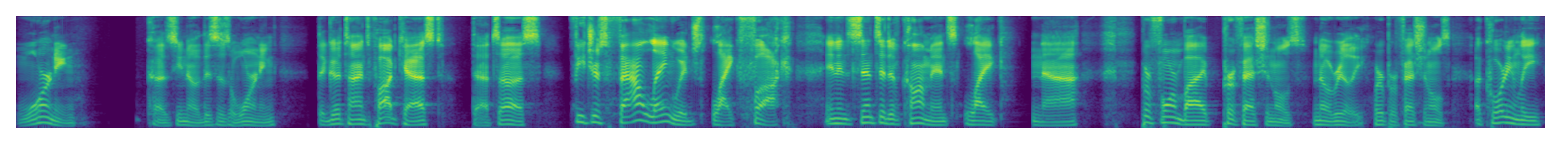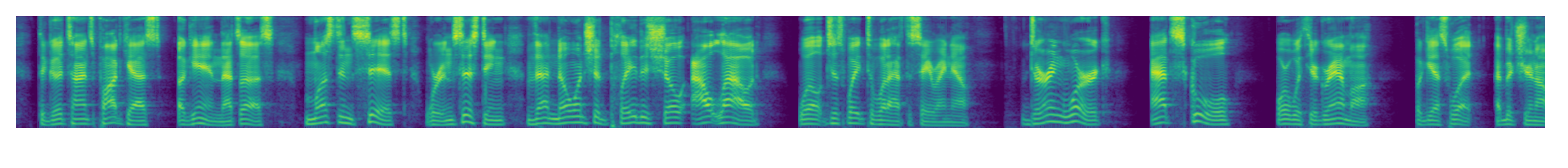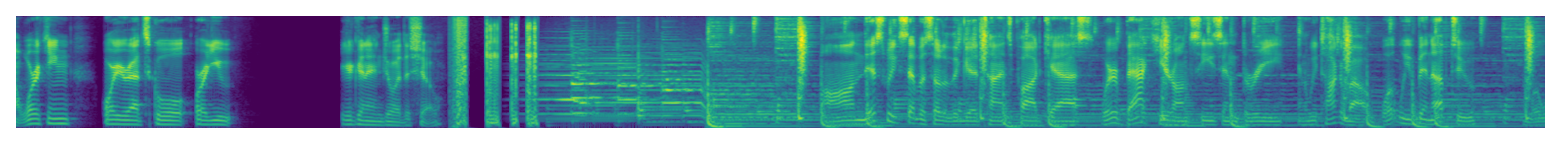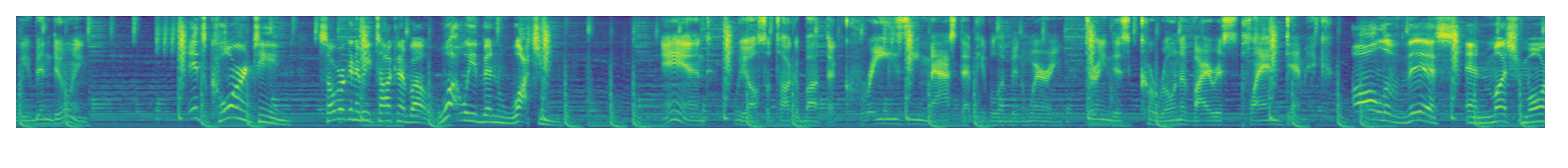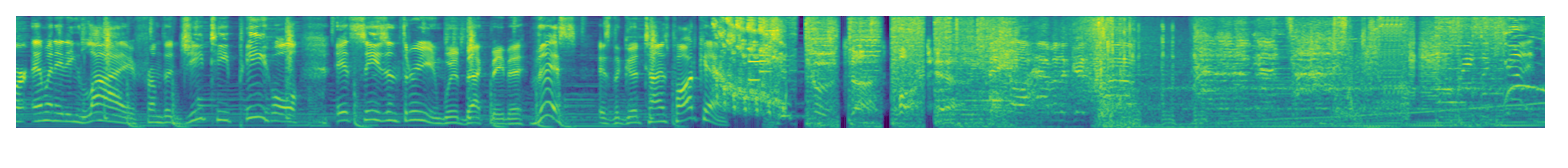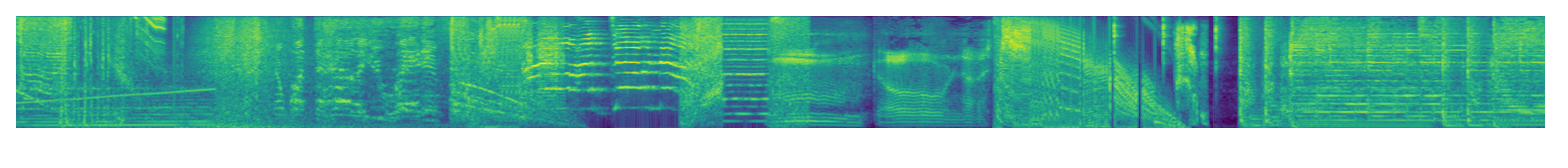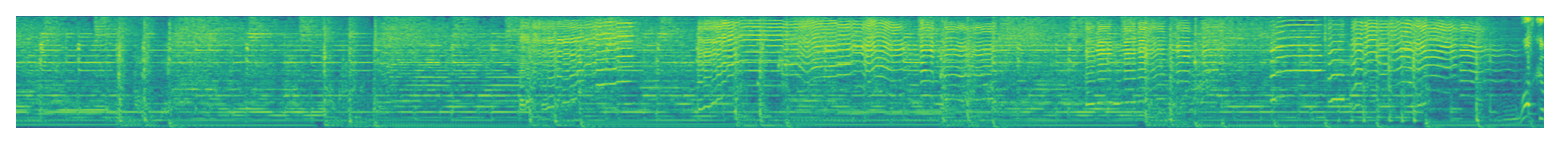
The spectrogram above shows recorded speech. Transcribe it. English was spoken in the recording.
Warning, because, you know, this is a warning. The Good Times podcast, that's us, features foul language like fuck and insensitive comments like nah, performed by professionals. No, really, we're professionals. Accordingly, the Good Times podcast, again, that's us, must insist, we're insisting, that no one should play this show out loud. Well, just wait to what I have to say right now. During work, at school, or with your grandma. But guess what? I bet you're not working or you're at school or you you're going to enjoy the show. On this week's episode of the Good Times podcast, we're back here on season 3 and we talk about what we've been up to, what we've been doing. It's quarantine, so we're going to be talking about what we've been watching. And we also talk about the crazy mask that people have been wearing during this coronavirus pandemic. All of this and much more emanating live from the GTP hole. It's season three, and we're back, baby. This is the Good Times Podcast. Good Times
